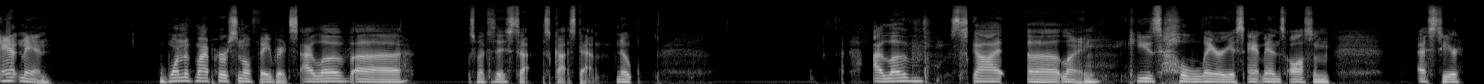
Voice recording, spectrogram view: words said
Ant Man. One of my personal favorites. I love, uh, I was about to say Scott, Scott Stapp. Nope. I love Scott uh, Lang. He's hilarious. Ant Man's awesome. S tier.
